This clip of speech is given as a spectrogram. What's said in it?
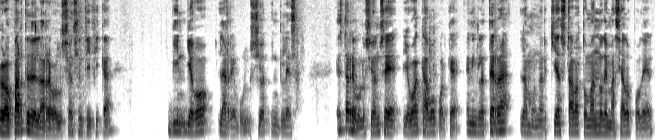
Pero aparte de la revolución científica, llegó la revolución inglesa. Esta revolución se llevó a cabo porque en Inglaterra la monarquía estaba tomando demasiado poder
